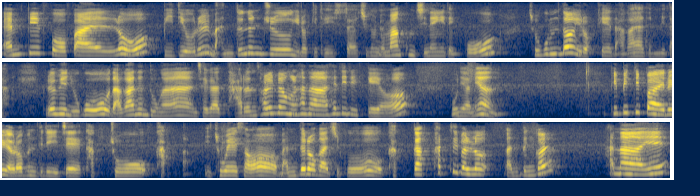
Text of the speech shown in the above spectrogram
MP4 파일로 비디오를 만드는 중 이렇게 돼 있어요. 지금 요만큼 진행이 됐고 조금 더 이렇게 나가야 됩니다. 그러면 요거 나가는 동안 제가 다른 설명을 하나 해드릴게요. 뭐냐면 PPT 파일을 여러분들이 이제 각 조, 각, 조 에서 만들어 가지고 각각 파트별로 만든 걸 하나의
